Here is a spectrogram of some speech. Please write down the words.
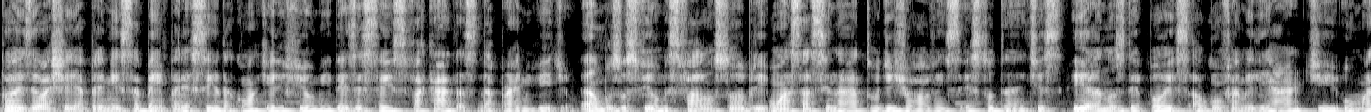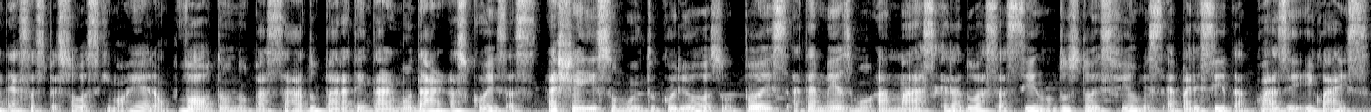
pois eu achei a premissa bem parecida com aquele filme 16 Facadas da Prime Video. Ambos os filmes falam sobre um assassinato de jovens estudantes e anos depois algum familiar de uma dessas pessoas que morreram voltam no passado para tentar mudar as coisas. Achei isso muito curioso, pois até mesmo a máscara do assassino dos dois filmes é parecida, quase iguais.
